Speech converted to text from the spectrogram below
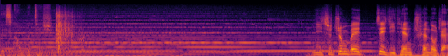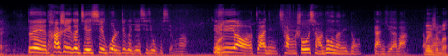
this competition. 你是准备这几天全都摘？对，它是一个节气，过了这个节气就不行了，必须要抓紧抢收抢种的那种感觉吧。为什么？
